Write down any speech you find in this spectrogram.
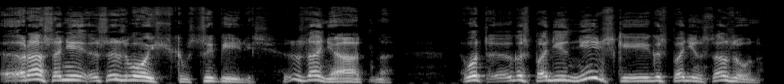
раз они с извозчиком сцепились, занятно. Вот господин Нильский и господин Сазонов,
